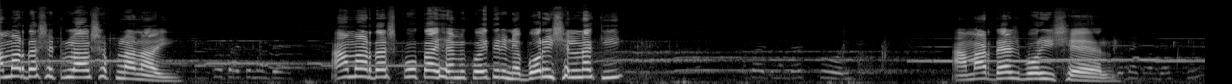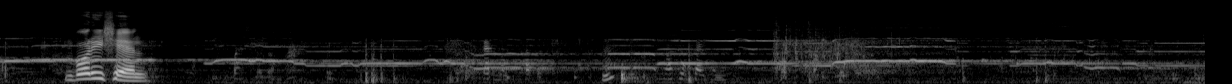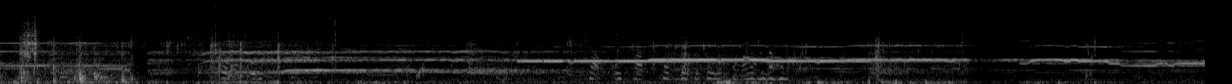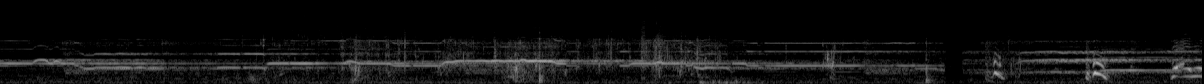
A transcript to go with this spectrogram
আমার দেশে একটু লাল শাপলা নাই। আমার দেশ কোথায় আমি কইতেরি না বরিশাল নাকি? আমার দেশ বরিশাল। কোথায়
